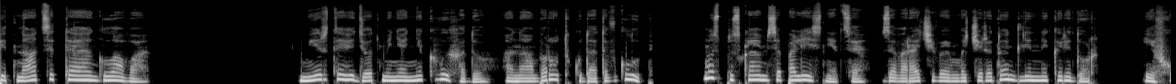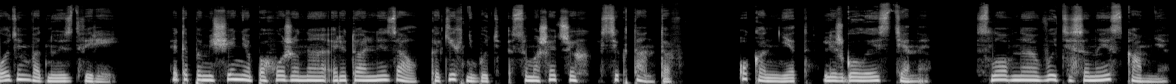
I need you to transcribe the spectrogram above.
Пятнадцатая глава. Мирта ведет меня не к выходу, а наоборот, куда-то вглубь. Мы спускаемся по лестнице, заворачиваем в очередной длинный коридор и входим в одну из дверей. Это помещение похоже на ритуальный зал каких-нибудь сумасшедших сектантов. Окон нет, лишь голые стены, словно вытесанные из камня.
